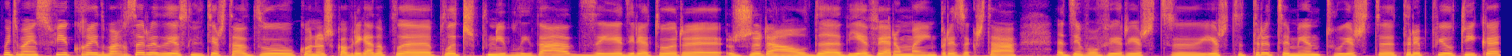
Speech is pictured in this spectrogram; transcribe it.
Muito bem, Sofia Correia de Barros, agradeço-lhe ter estado connosco. Obrigada pela, pela disponibilidade. É a diretora-geral da Diaver, uma empresa que está a desenvolver este, este tratamento, esta terapêutica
